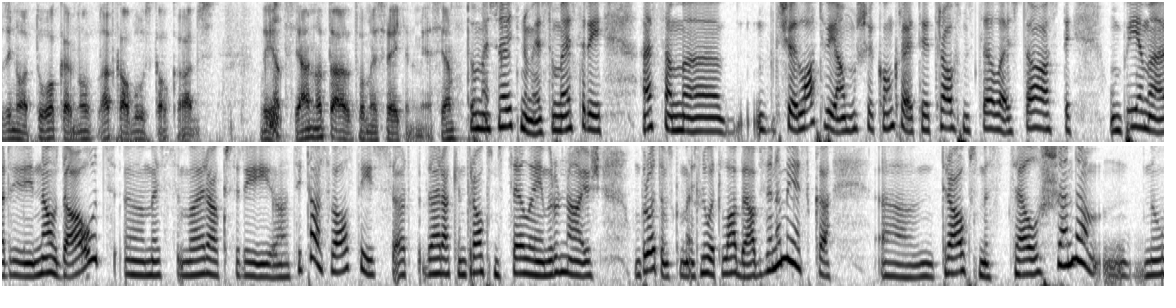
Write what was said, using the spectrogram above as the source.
zinot to, ka nu, atkal būs kaut kādas lietas. Nu, ja? nu, tā, to mēs rēķinamies. Ja? To mēs rēķinamies. Un mēs arī esam šeit Latvijā, mums šie konkrētie trausmas cēlēju stāsti un piemēri nav daudz. Mēs esam vairākus arī citās valstīs ar vairākiem trauksmes cēlējiem runājuši. Un, protams, ka mēs ļoti labi apzināmies, ka um, trauksmes celšana, nu,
